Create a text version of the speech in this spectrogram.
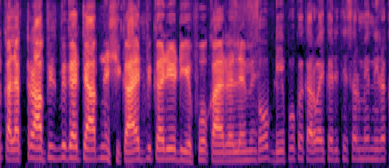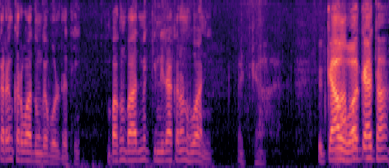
कलेक्टर ऑफ़िस भी गए थे आपने शिकायत भी करी है डीएफओ कार्यालय में? सो डिपो का कार्रवाई करी थी सर मैं निराकरण करवा दूँगा बोल रही थी। बाकी बाद में निराकरण हुआ नहीं। अच्छा। तो क्या हुआ क्या था?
